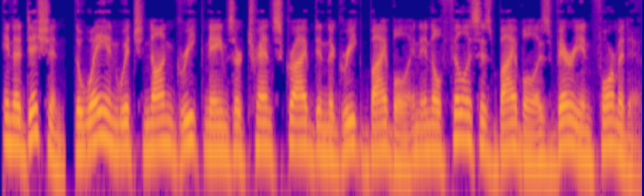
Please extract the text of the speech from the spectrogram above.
In addition, the way in which non-Greek names are transcribed in the Greek Bible and in Ulfilas's Bible is very informative.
